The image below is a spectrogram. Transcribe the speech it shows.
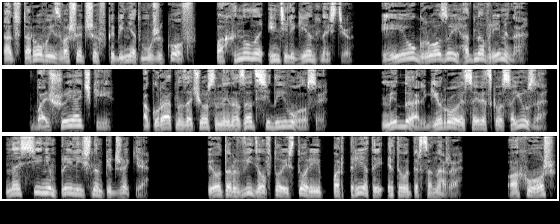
От второго из вошедших в кабинет мужиков пахнуло интеллигентностью и угрозой одновременно. Большие очки, аккуратно зачесанные назад седые волосы. Медаль Героя Советского Союза на синем приличном пиджаке. Петр видел в той истории портреты этого персонажа. Похож.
